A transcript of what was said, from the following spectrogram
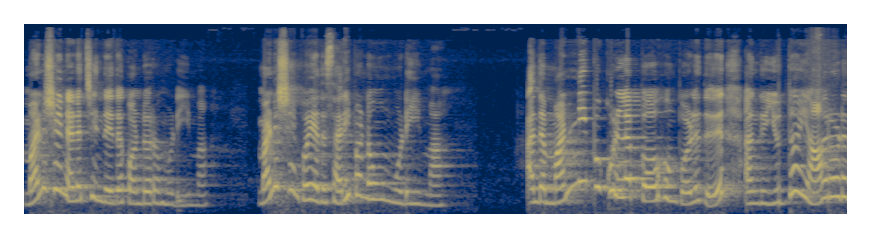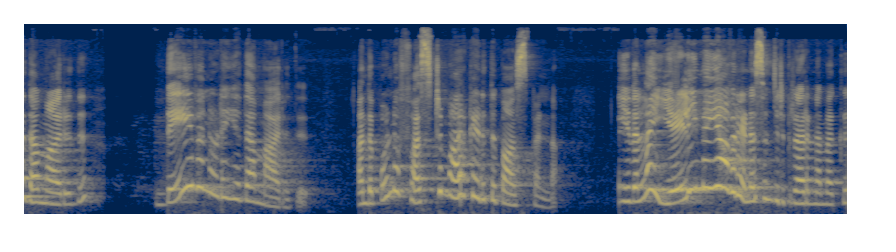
மனுஷன் நினச்சி இந்த இதை கொண்டு வர முடியுமா? மனுஷன் போய் அதை சரி பண்ணவும் முடியுமா? அந்த மன்னிப்புக்குள்ள போகும் பொழுது அங்க யுத்தம் யாரோடதா மாறுது? தேவனுடையதாக மாறுது. அந்த பொண்ணு ஃபர்ஸ்ட் மார்க் எடுத்து பாஸ் பண்ணா. இதெல்லாம் எளிமையாக அவர் என்ன செஞ்சுருக்கிறாரு நமக்கு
